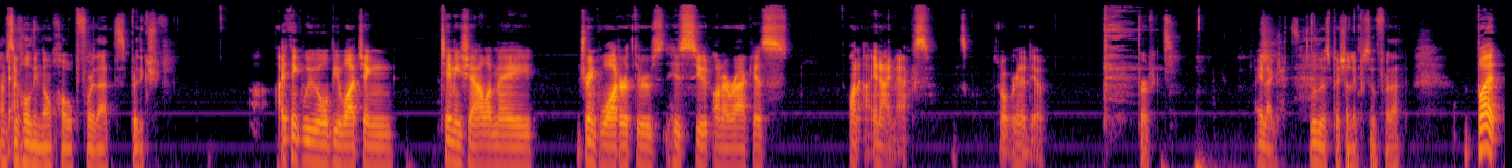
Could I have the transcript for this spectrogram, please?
I'm still holding on hope for that prediction. I think we will be watching Timmy Chalamet drink water through his suit on Arrakis on in IMAX. That's, that's what we're gonna do. Perfect. I like that. We'll do a special episode for that. But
